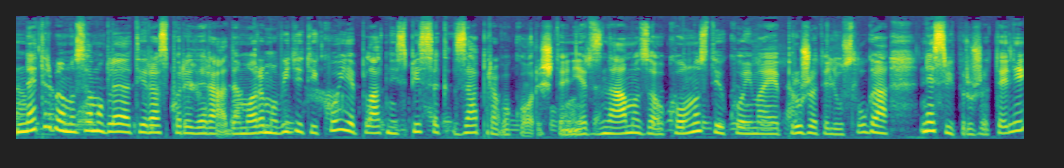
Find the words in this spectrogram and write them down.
ne trebamo samo gledati rasporede rada, moramo vidjeti koji je platni spisak zapravo korišten, jer znamo za okolnosti u kojima je pružatelj usluga, ne svi pružatelji,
